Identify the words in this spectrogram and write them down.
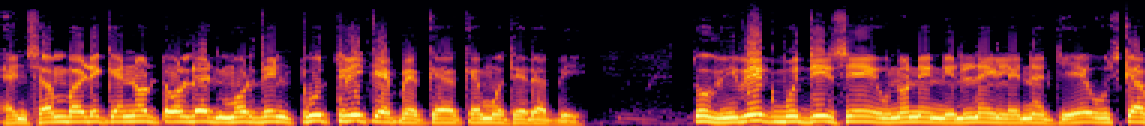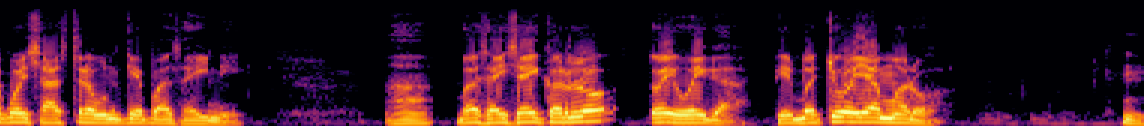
and somebody can not tolerate more than two three chemotherapy तो विवेक बुद्धि से उन्होंने निर्णय लेना चाहिए, उसका कोई शास्त्र उनके पास है ही नहीं। हाँ बस ऐसा ही कर लो तो ही होएगा। फिर बचो या मरो। हम्म।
